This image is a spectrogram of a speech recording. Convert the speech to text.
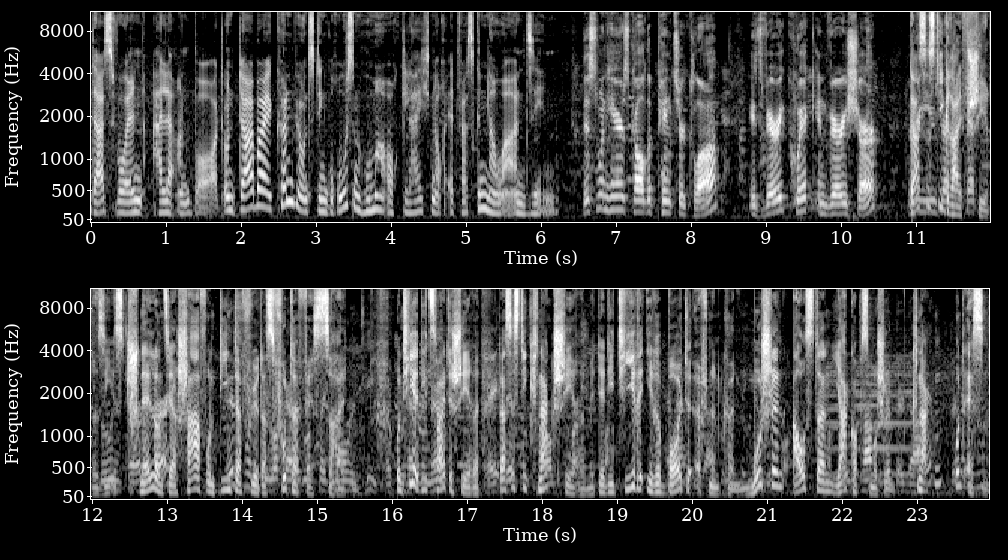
Das wollen alle an Bord. Und dabei können wir uns den großen Hummer auch gleich noch etwas genauer ansehen. This one here is called the pincer claw. It's very quick and very sharp. Das ist die Greifschere. Sie ist schnell und sehr scharf und dient dafür, das Futter festzuhalten. Und hier die zweite Schere. Das ist die Knackschere, mit der die Tiere ihre Beute öffnen können. Muscheln, Austern, Jakobsmuscheln. Knacken und essen.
